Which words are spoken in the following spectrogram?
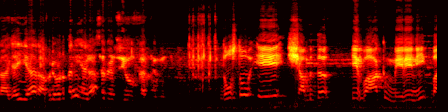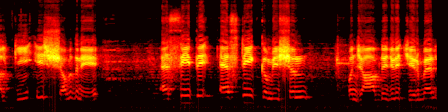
ਰਾਜਾ ਹੀ ਆ ਰਾਬਨ ਹੁੱਡ ਤਾਂ ਨਹੀਂ ਹੈਗਾ। ਸਰ ਅਸੀਂ ਉਹ ਕਰ ਲੈਂਦੇ ਦੋਸਤੋ ਇਹ ਸ਼ਬਦ ਇਹ ਵਾਕ ਮੇਰੇ ਨਹੀਂ ਬਲਕਿ ਇਹ ਸ਼ਬਦ ਨੇ ਐਸਸੀ ਤੇ ਐਸਟੀ ਕਮਿਸ਼ਨ ਪੰਜਾਬ ਦੇ ਜਿਹੜੇ ਚੇਅਰਮੈਨ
